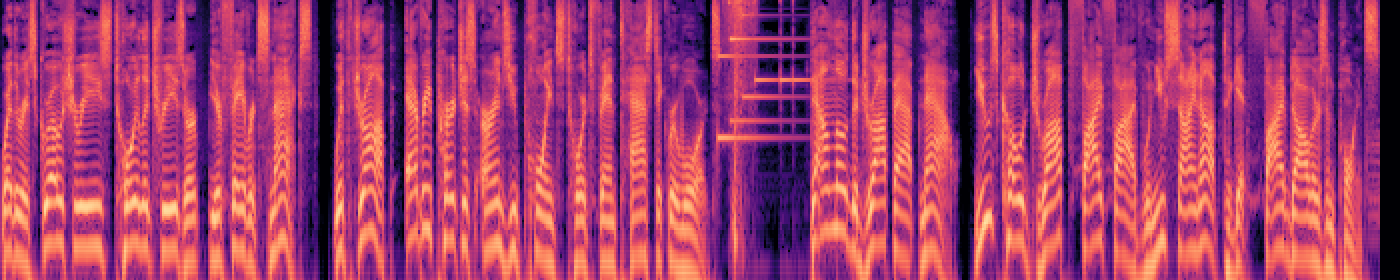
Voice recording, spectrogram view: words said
Whether it's groceries, toiletries, or your favorite snacks. With Drop, every purchase earns you points towards fantastic rewards. Download the Drop app now. Use code DROP55 when you sign up to get $5 in points.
